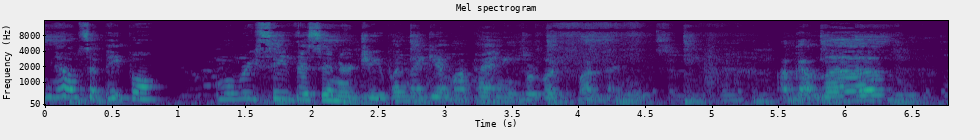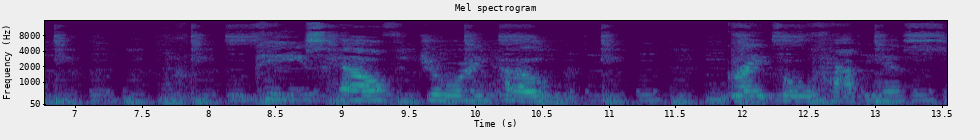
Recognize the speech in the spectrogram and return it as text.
it helps that people will receive this energy when they get my paintings or look at my paintings. I've got love, peace, health, joy, hope, grateful, happiness,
